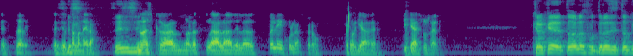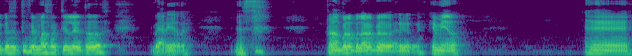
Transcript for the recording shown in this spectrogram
ya sucede, de cierta Sí, manera. Sí, sí, sí. No es no la escala de las películas, pero, pero ya, ya sucede. Creo que de todos los futuros distópicos este fue el más factible de todos. Verga, güey. Este, Perdón por la palabra, pero verga, güey. Qué miedo. Eh,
